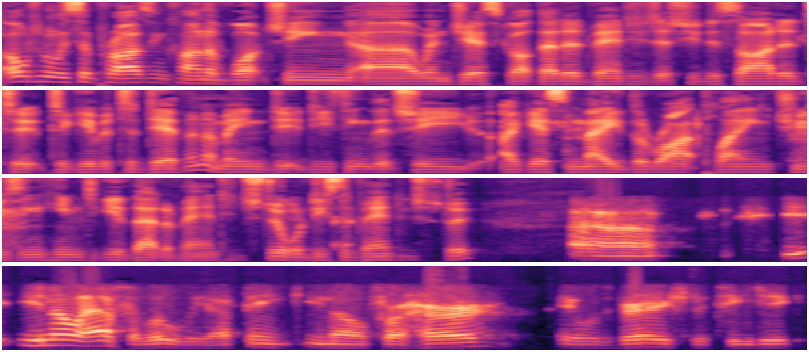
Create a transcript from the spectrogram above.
ultimately surprising kind of watching uh, when Jess got that advantage that she decided to, to give it to Devon? I mean, do, do you think that she, I guess, made the right play in choosing him to give that advantage to or disadvantage to? Uh, you, you know, absolutely. I think, you know, for her, it was very strategic.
